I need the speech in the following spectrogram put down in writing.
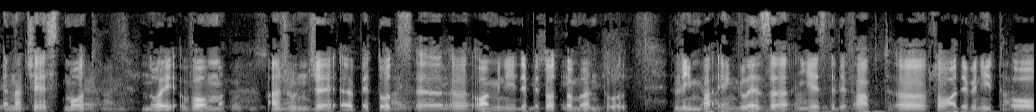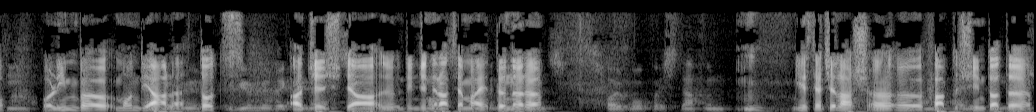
în acest mod, noi vom ajunge uh, pe toți uh, uh, oamenii de pe tot pământul. Limba engleză este, de fapt, sau a devenit o, o limbă mondială. Toți aceștia din generația mai tânără mm, este același fapt și în toată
